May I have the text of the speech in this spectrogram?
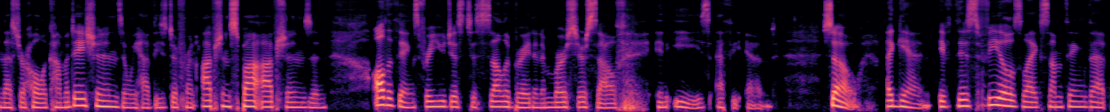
And that's your whole accommodations. And we have these different options, spa options, and all the things for you just to celebrate and immerse yourself in ease at the end. So, again, if this feels like something that,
